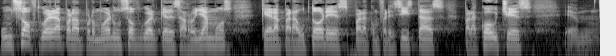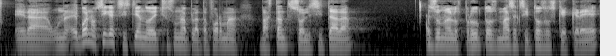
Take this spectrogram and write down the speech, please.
un software, era para promover un software que desarrollamos, que era para autores, para conferencistas, para coaches. Em, era una, eh, bueno, sigue existiendo, de hecho es una plataforma bastante solicitada. Es uno de los productos más exitosos que creé.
